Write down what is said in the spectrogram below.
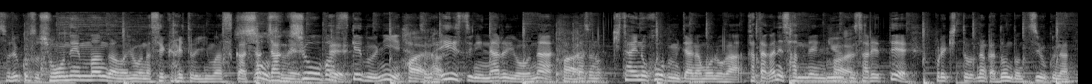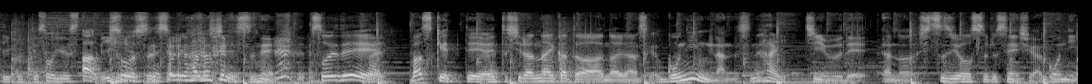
それこそ少年漫画のような世界といいますか、ね、弱小バスケ部に、そのエースになるような、まあ、その期待のホープみたいなものが方がね3面入部されて、これきっとなんかどんどん強くなっていくっていうそういうストーリー。そうですね。そういう話ですね。それで、バスケって、えっと、知らない方はあのあれなんですけど5人なんですね、はい、チームであの出場する選手が5人、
